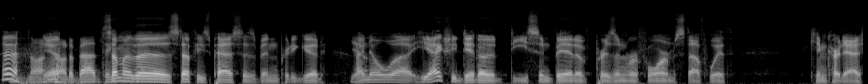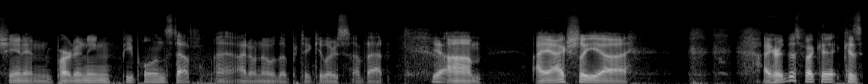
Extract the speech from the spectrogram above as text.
Huh, not yeah. not a bad thing. Some of do. the stuff he's passed has been pretty good. Yeah. I know uh, he actually did a decent bit of prison reform stuff with Kim Kardashian and pardoning people and stuff. I, I don't know the particulars of that. yeah. Um, I actually uh, I heard this fucking because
